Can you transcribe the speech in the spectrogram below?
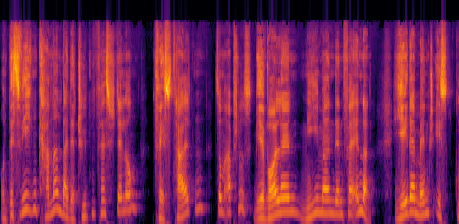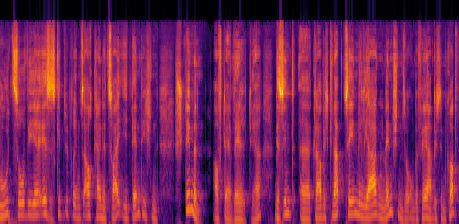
Und deswegen kann man bei der Typenfeststellung festhalten zum Abschluss, wir wollen niemanden verändern. Jeder Mensch ist gut so, wie er ist. Es gibt übrigens auch keine zwei identischen Stimmen auf der Welt. Ja? Wir sind, äh, glaube ich, knapp 10 Milliarden Menschen, so ungefähr habe ich es im Kopf.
